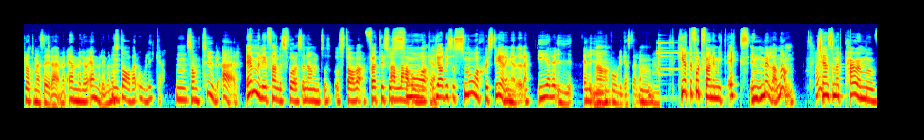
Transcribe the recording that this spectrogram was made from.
förlåt om jag säger det här, men Emily och Emily. Men de Mm. stavar olika. Mm. Som tur är. Emily är fan det svåraste namnet att, stava. För att det är så Alla har små, olika. Ja, det är så små justeringar Mm. i det. E eller I eller Y Ja. på olika ställen. Mm. Mm. Heter fortfarande mitt ex i mellannamn. Oj. Känns som ett power move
